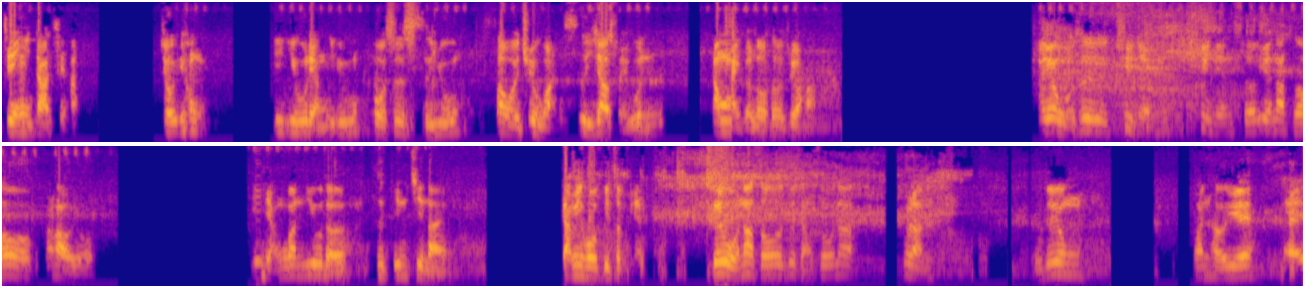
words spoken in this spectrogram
建议大家就用一 U 两 U 或者是十 U 稍微去玩试一下水温，当买个肉喝就好。因为我是去年去年十二月那时候刚好有一两万 U 的资金进来加密货币这边，所以我那时候就想说，那不然。我就用玩合约来，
